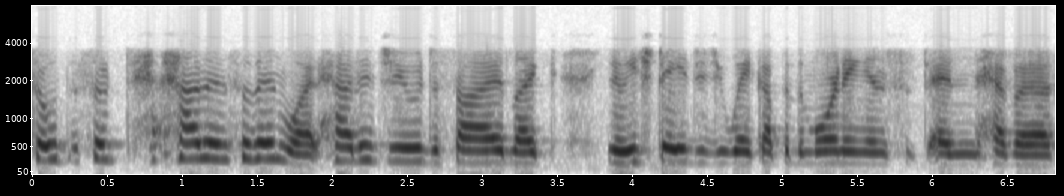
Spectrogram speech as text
so so how did so then what? How did you decide? Like, you know, each day did you wake up in the morning and and have a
